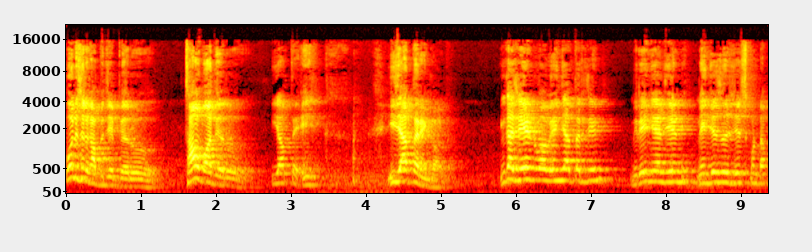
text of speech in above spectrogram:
పోలీసులకు అప్పచెప్పారు. చావు బాదారు ఈ చెప్తాయి ఈ చేస్తారు ఇంకా వాళ్ళు ఇంకా చేయండి బాబు ఏం చేస్తారు చేయండి. మీరు ఏం చేయాలి చేయండి. మేము చేసేది చేసుకుంటాం.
